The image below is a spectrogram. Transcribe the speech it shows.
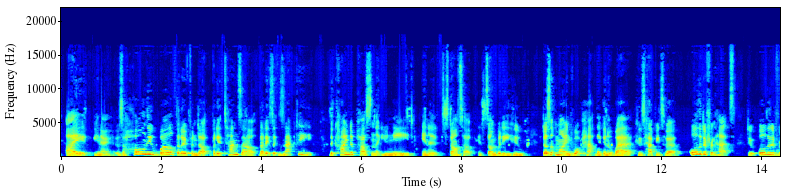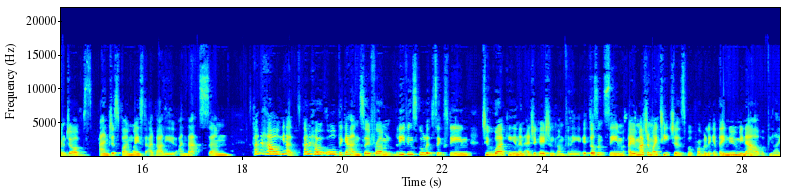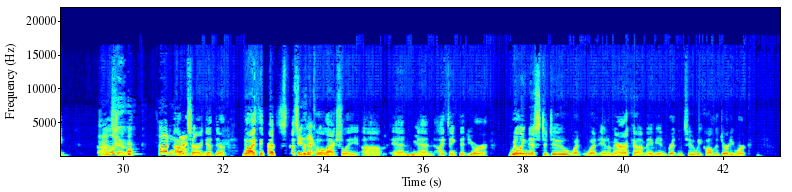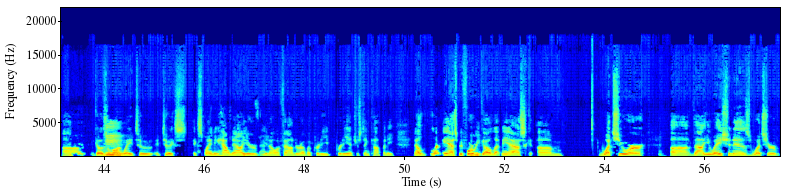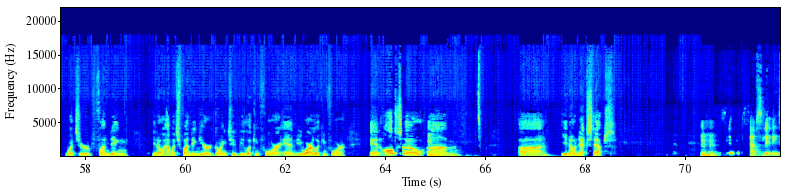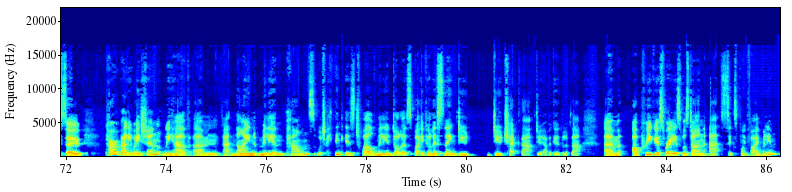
I, you know, it was a whole new world that opened up, but it turns out that it's exactly the kind of person that you need in a startup is somebody who doesn't mind what hat they're going to wear, who's happy to wear all the different hats, do all the different jobs, and just find ways to add value. And that's um, kind of how yeah it's kind of how it all began so from leaving school at 16 to working in an education company it doesn't seem i imagine my teachers will probably if they knew me now would be like how, how did sarah, how did, how did sarah get there no i think that's that's exactly. pretty cool actually um, and mm-hmm. and i think that your willingness to do what what in america maybe in britain too we call the dirty work um, goes a long mm. way to to ex- explaining how now you're you know a founder of a pretty pretty interesting company. Now let me ask before mm-hmm. we go. Let me ask um, what's your uh, valuation is. What's your what's your funding? You know how much funding you're going to be looking for, and you are looking for, and also mm-hmm. um, uh, you know next steps. Mm-hmm. Absolutely. So Current valuation we have um, at nine million pounds, which I think is twelve million dollars. But if you're listening, do do check that. Do have a Google of that. Um, our previous raise was done at six point five million.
